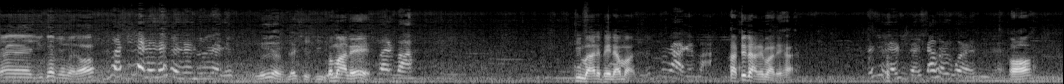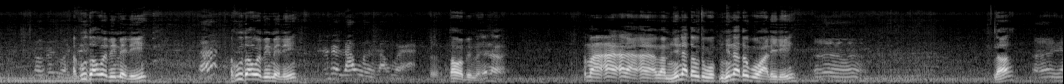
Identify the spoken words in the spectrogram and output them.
အဲယူခဲ့ပြင်မယ်နော်ဒီကတိလည်းလက်ရှိနေလို့ရတယ်လေးရလက်ရှိရှိပမာလေပါပါဒီမှာလည်းဖိနေမှာပြရတယ်ပါဟာတက်တာလည်းပါလေဟာလက်ရှိလည်းတောက်ခွဲခွဲတယ်ဟောတောက်ခွဲခွဲအခုတော့ဝယ်ပေးမယ်လေဟမ်အခုတော့ဝယ်ပေးမယ်လေအဲ့ဒါတော့ဝယ်တော့ဝယ်တော့ဝယ်ပေးမယ်အမအဲ့အဲ့အဲ့မျက်နှာတော့မျက်နှာတော့ဘဝလေးလေအင်းနော်အဲ့ရ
